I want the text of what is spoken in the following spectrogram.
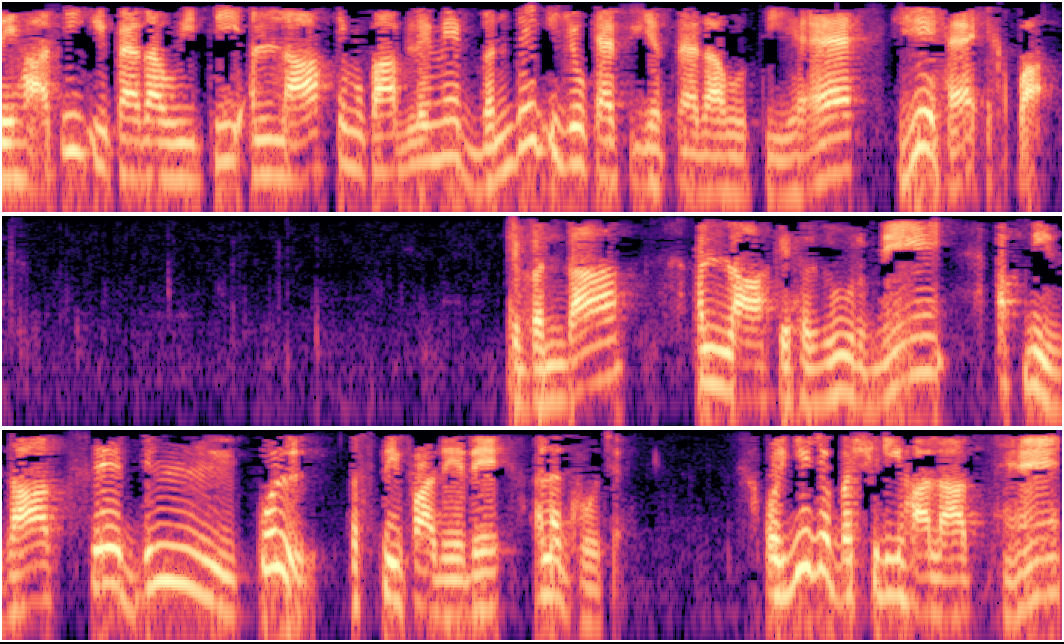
دیہاتی کی پیدا ہوئی تھی، اللہ کے مقابلے میں بندے کی جو کیفیت پیدا ہوتی ہے، یہ ہے اخبار۔ کہ بندہ اللہ کے حضور میں اپنی ذات سے بالکل استعفی دے دے، الگ ہو جائے۔ اور یہ جو بشری حالات ہیں،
